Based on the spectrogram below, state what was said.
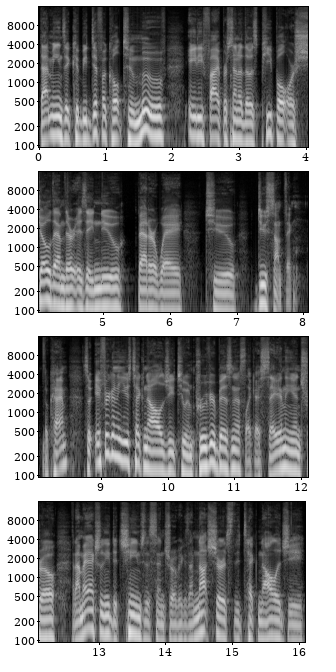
that means it could be difficult to move 85% of those people or show them there is a new, better way to do something. Okay. So if you're going to use technology to improve your business, like I say in the intro, and I might actually need to change this intro because I'm not sure it's the technology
